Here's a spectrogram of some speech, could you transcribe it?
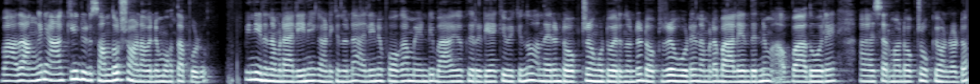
അപ്പോൾ അത് അങ്ങനെ ആക്കിയതിന്റെ ഒരു സന്തോഷമാണ് അവന്റെ മുഖത്ത് അപ്പോഴും. പിന്നീട് നമ്മുടെ അലീനയെ കാണിക്കുന്നുണ്ട്. അലീന പോകാൻ വേണ്ടി ബാഗൊക്കെ റെഡിയാക്കി വെക്കുന്നു. അന്നേരം ഡോക്ടർ അങ്ങോട്ട് വരുന്നുണ്ട്. ഡോക്ടറുടെ കൂടെ നമ്മുടെ ബാലേന്ദ്രനും അപ്പോൾ അതുപോലെ ശർമ്മ ഡോക്ടറും ഒക്കെ ഉണ്ട് കേട്ടോ.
